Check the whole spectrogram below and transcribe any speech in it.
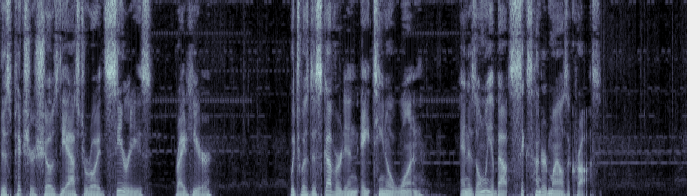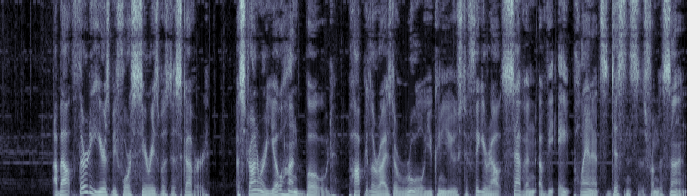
This picture shows the asteroid Ceres, right here, which was discovered in 1801 and is only about 600 miles across. About 30 years before Ceres was discovered, astronomer Johann Bode popularized a rule you can use to figure out seven of the eight planets' distances from the Sun.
